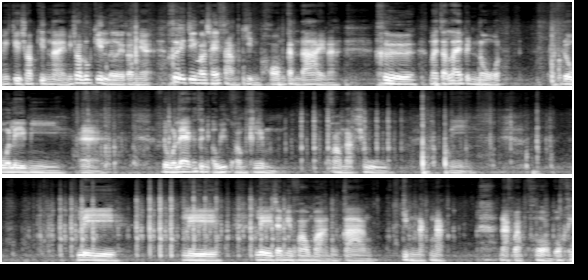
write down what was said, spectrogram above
มิกจิวชอบกินไหนมิกชอบทุกกลินเลยตอนเนี้ยคือจริงๆเราใช้สามกลิ่นพร้อมกันได้นะ คือมันจะไล่เป็นโน้ตโดเรมีอ่าโดแรกก็จะมีเอาวิความเข้ม ความรักชู นี่ เลเลเลจะมีความหวานตรงกลางกลิ่นหนักหนักแบบหอมโอเค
